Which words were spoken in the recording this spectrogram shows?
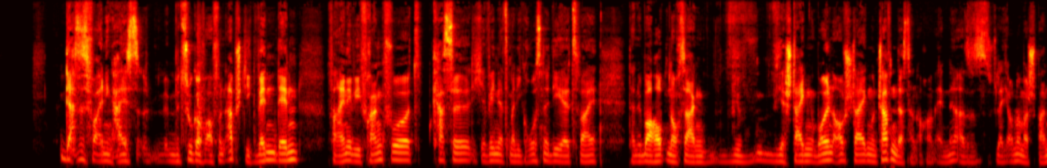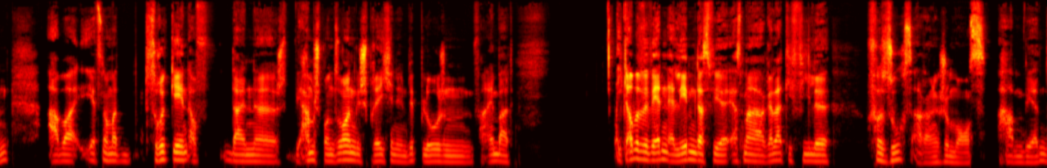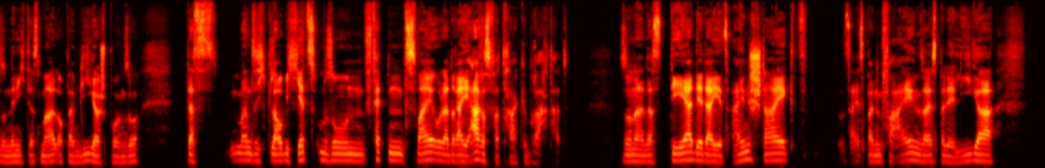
Das ist vor allen Dingen heiß in Bezug auf Auf- und Abstieg. Wenn denn Vereine wie Frankfurt, Kassel, ich erwähne jetzt mal die Großen der DL2, dann überhaupt noch sagen, wir, wir steigen, wollen aufsteigen und schaffen das dann auch am Ende. Also es ist vielleicht auch nochmal spannend. Aber jetzt nochmal zurückgehend auf deine, wir haben Sponsorengespräche in den VIP-Logen vereinbart. Ich glaube, wir werden erleben, dass wir erstmal relativ viele Versuchsarrangements haben werden, so nenne ich das mal, auch beim Ligasponsor dass man sich, glaube ich, jetzt um so einen fetten zwei- oder drei Jahresvertrag gebracht hat. Sondern dass der, der da jetzt einsteigt, sei es bei einem Verein, sei es bei der Liga,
